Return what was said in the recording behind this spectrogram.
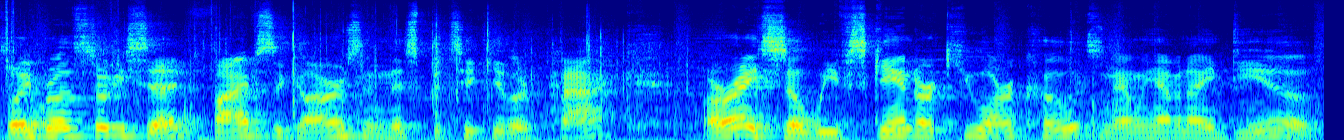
So like Brother Stogie said, five cigars in this particular pack. All right, so we've scanned our QR codes. And now we have an idea of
